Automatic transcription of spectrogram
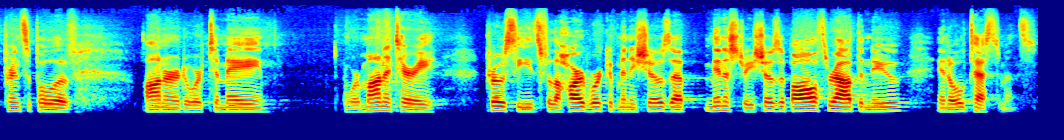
The principle of honored or timē or monetary proceeds for the hard work of many shows up ministry shows up all throughout the New and Old Testaments.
